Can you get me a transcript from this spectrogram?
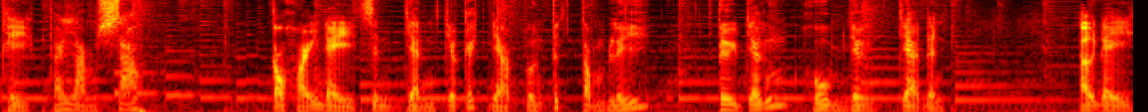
thì phải làm sao? Câu hỏi này xin dành cho các nhà phân tích tâm lý, tư vấn hôn nhân gia đình. Ở đây,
